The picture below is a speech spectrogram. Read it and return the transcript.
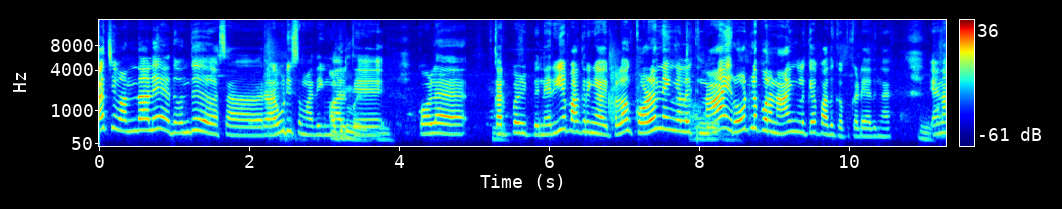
ஆட்சி வந்தாலே அது வந்து ரவுடிசம் அதிகமா அதிகமா இருக்கு. கொலை கற்பழிப்பு நிறைய பாக்குறீங்க. இப்பெல்லாம் குழந்தைங்களுக்கு நாய் ரோட்ல போற நாய்ங்களுக்கே பாதுகாப்பு கிடையாதுங்க. ஏன்னா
